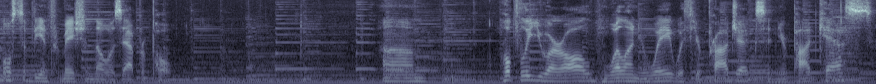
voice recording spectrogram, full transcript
Most of the information, though, is apropos. Um, hopefully, you are all well on your way with your projects and your podcasts.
